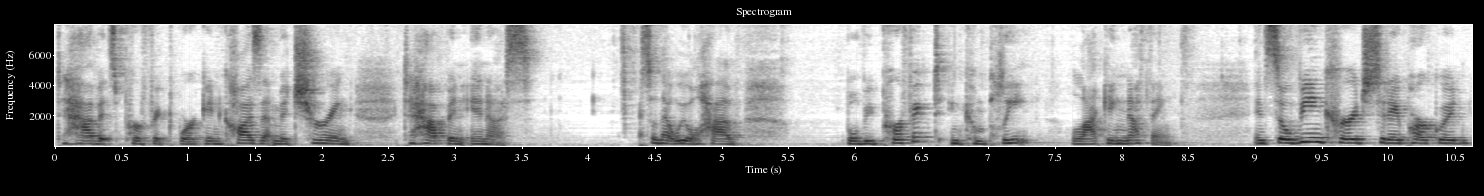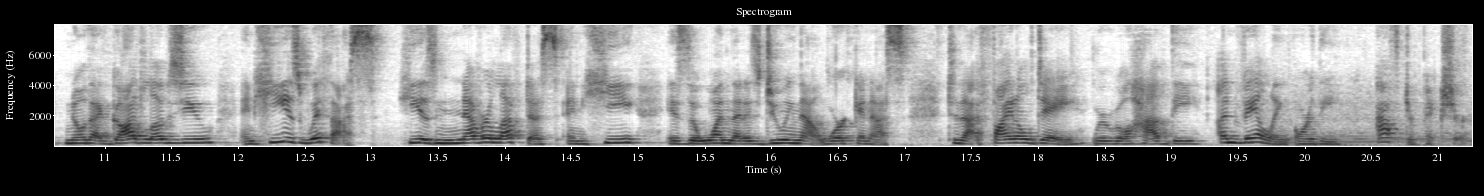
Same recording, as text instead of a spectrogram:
to have its perfect work and cause that maturing to happen in us so that we will have, will be perfect and complete, lacking nothing. And so be encouraged today, Parkwood. Know that God loves you and He is with us. He has never left us, and He is the one that is doing that work in us to that final day where we'll have the unveiling or the after picture.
